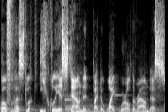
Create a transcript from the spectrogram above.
Both of us look equally astounded by the white world around us.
